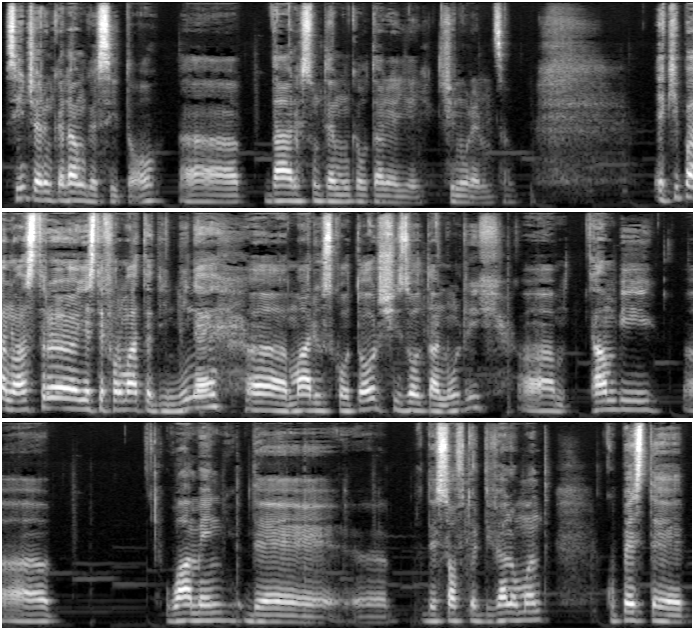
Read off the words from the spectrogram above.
sincer încă n-am găsit-o, uh, dar suntem în căutarea ei și nu renunțăm. Echipa noastră este formată din mine, uh, Marius Cotor și Zoltan Ulrich, uh, ambii uh, oameni de, uh, de software development cu peste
